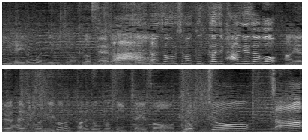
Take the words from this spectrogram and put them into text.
2대1은 못 이기죠. 네, 그렇습니다. 방해하면서 그렇지만 끝까지 방해 작업. 방해를 할 뿐 이거는 변은정 선수 입장에서 괴롭죠. 자,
